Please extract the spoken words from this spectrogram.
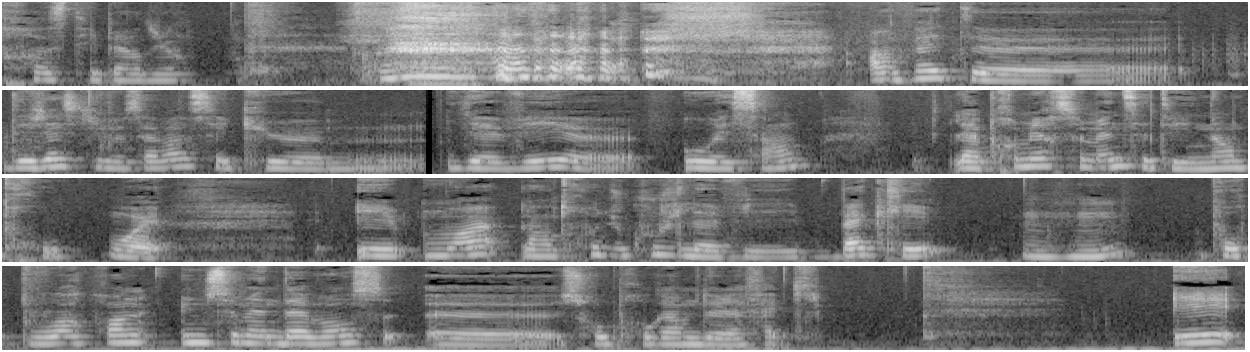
oh, c'était hyper dur. en fait, euh, déjà, ce qu'il faut savoir, c'est que euh, il y avait euh, au S1, la première semaine, c'était une intro. Ouais. Et moi, l'intro, du coup, je l'avais bâclée Mhm. pour pouvoir prendre une semaine d'avance euh, sur le programme de la fac. Et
